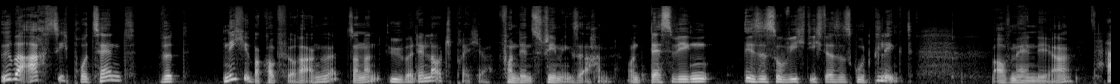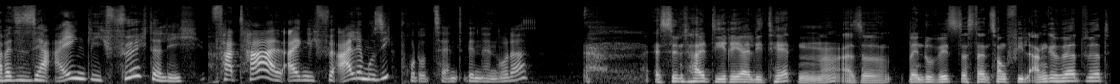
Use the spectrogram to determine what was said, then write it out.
über 80 Prozent wird nicht über Kopfhörer angehört, sondern über den Lautsprecher von den Streaming-Sachen. Und deswegen ist es so wichtig, dass es gut klingt auf dem Handy, ja. Aber es ist ja eigentlich fürchterlich, fatal eigentlich für alle MusikproduzentInnen, oder? Es sind halt die Realitäten. Ne? Also wenn du willst, dass dein Song viel angehört wird,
